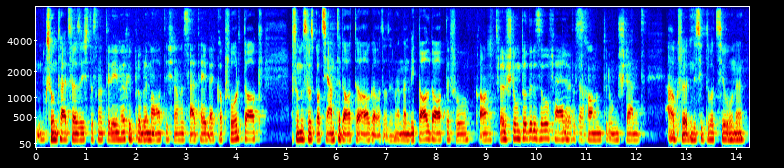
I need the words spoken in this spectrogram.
Im Gesundheitswesen ist das natürlich immer ein problematisch, wenn man sagt, hey, Backup Vortag besonders was Patientendaten angeht. Oder wenn dann Vitaldaten von zwölf Stunden oder so fehlen, das kann unter Umständen auch gefährdende Situationen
